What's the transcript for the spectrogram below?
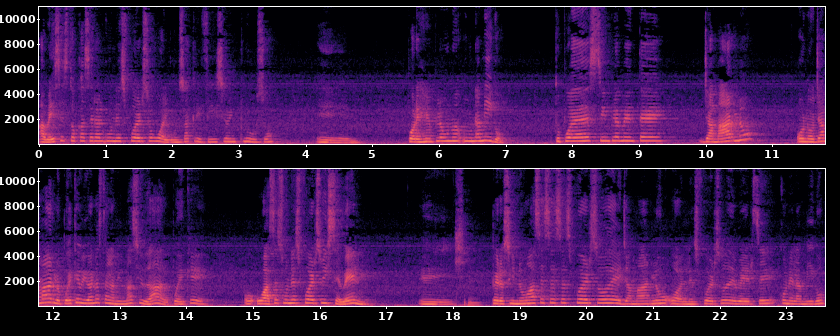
a veces toca hacer algún esfuerzo o algún sacrificio incluso. Eh, por ejemplo, un amigo, tú puedes simplemente llamarlo o no llamarlo, puede que vivan hasta en la misma ciudad, puede que, o, haces un esfuerzo y se ven. Eh, pero si no haces ese esfuerzo de llamarlo o el esfuerzo de verse con el amigo,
